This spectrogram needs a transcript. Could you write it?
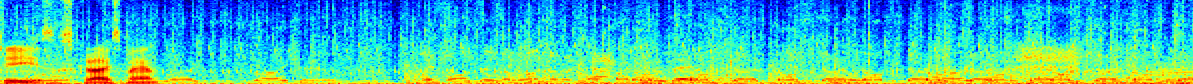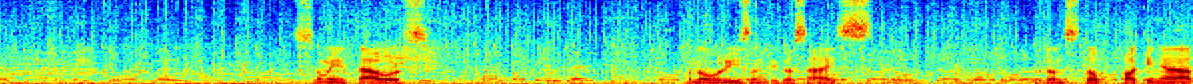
Jesus Christ, man. So many towers. For no reason, because I don't stop fucking up.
